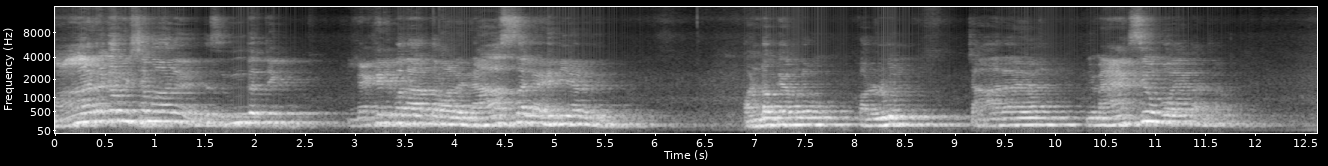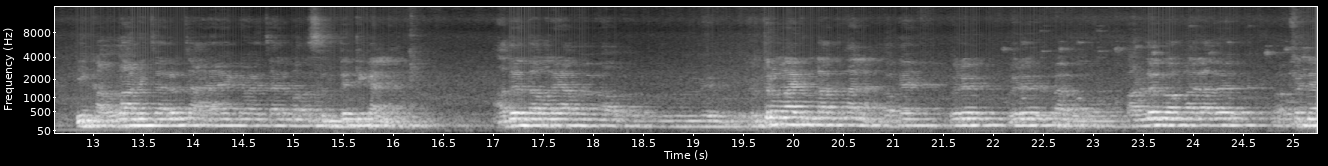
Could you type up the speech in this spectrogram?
മാരക വിഷമാണ്. ഇത് സിന്തറ്റിക് ലഹരി പദാർത്ഥമാണ്. രാസലഹരിയാണിത് പണ്ടൊക്കെ നമ്മൾ കള്ളും ചാരായം മാക്സിമം പോയാൽ ഈ കള്ളടിച്ചാലും ചാരായൊക്കെ വായിച്ചാലും അത് സിന്തറ്റിക് അല്ല. അത് എന്താ പറയാ കൃത്രിമമായിട്ട് ഉണ്ടാക്കുന്നതല്ല. അതൊക്കെ ഒരു ഒരു പള്ളു എന്ന് പറഞ്ഞാൽ അത് പിന്നെ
